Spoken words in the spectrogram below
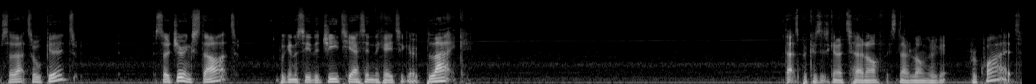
So that's all good. So during start, we're going to see the GTS indicator go black. That's because it's going to turn off. It's no longer required.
